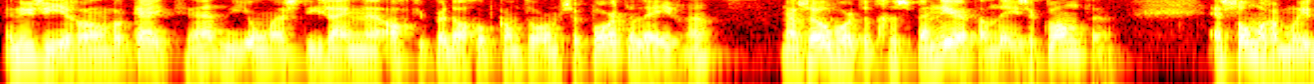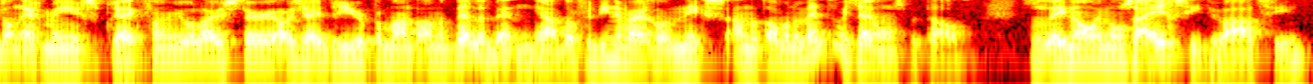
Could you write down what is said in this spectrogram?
En nu zie je gewoon van, kijk, hè, die jongens die zijn eh, acht uur per dag op kantoor om support te leveren. Nou, zo wordt het gespendeerd aan deze klanten. En sommigen moet je dan echt mee in gesprek van, joh, luister, als jij drie uur per maand aan het bellen bent, ja, dan verdienen wij gewoon niks aan het abonnement wat jij ons betaalt. Dus alleen al in onze eigen situatie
